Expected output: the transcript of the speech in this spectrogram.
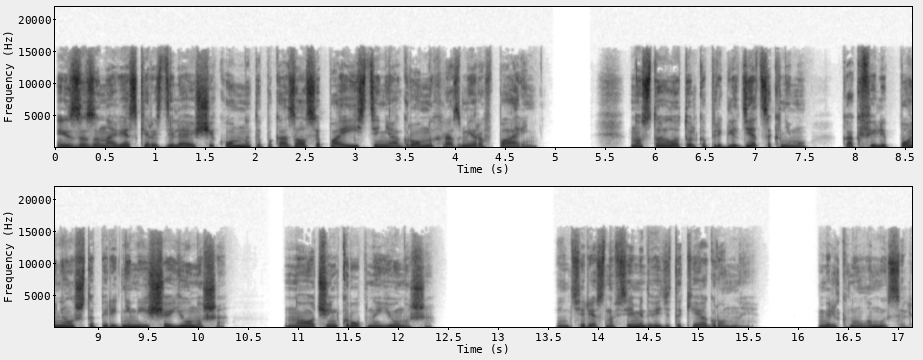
Из-за занавески, разделяющей комнаты, показался поистине огромных размеров парень. Но стоило только приглядеться к нему, как Филипп понял, что перед ним еще юноша, но очень крупный юноша. Интересно, все медведи такие огромные? Мелькнула мысль.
